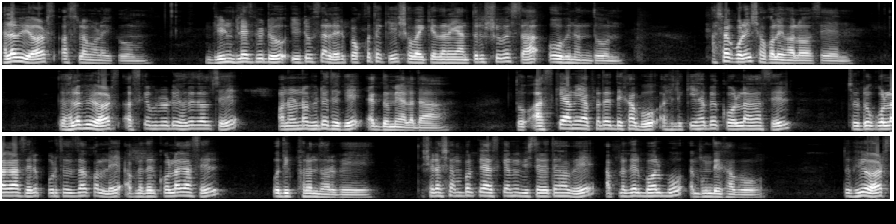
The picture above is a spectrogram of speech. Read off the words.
হ্যালো ভিউয়ার্স আসসালামু আলাইকুম। গ্রিন ভিলেজ ভিডিও ইউটিউব চ্যানেলের পক্ষ থেকে সবাইকে জানাই আন্তরিক শুভেচ্ছা ও অভিনন্দন। আশা করি সকলেই ভালো আছেন। তো হ্যালো ভিউয়ার্স আজকের ভিডিওটি হতে চলছে অন্যান্য ভিডিও থেকে একদমই আলাদা। তো আজকে আমি আপনাদের দেখাবো আসলে কীভাবে করলা গাছের, ছোট করলা গাছের পরিচর্যা করলে আপনাদের করলা গাছের অধিক ফলন ধরবে। তো সেটা সম্পর্কে আজকে আমি বিস্তারিতভাবে আপনাদের বলব এবং দেখাবো। তো ভিউয়ার্স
